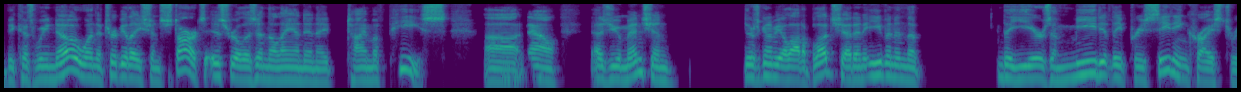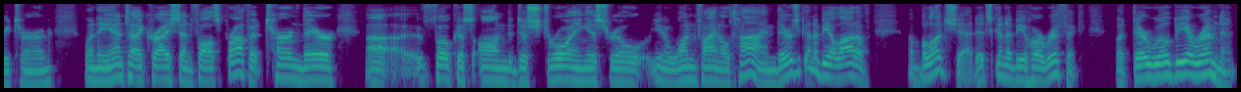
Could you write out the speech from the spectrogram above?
because we know when the tribulation starts, Israel is in the land in a time of peace. Uh, mm-hmm. Now, as you mentioned, there's going to be a lot of bloodshed, and even in the the years immediately preceding Christ's return, when the Antichrist and false prophet turned their uh, focus on destroying Israel, you know, one final time, there's going to be a lot of bloodshed. It's going to be horrific, but there will be a remnant,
